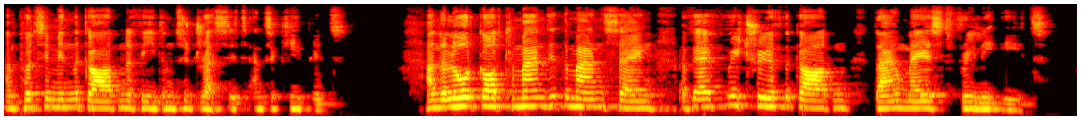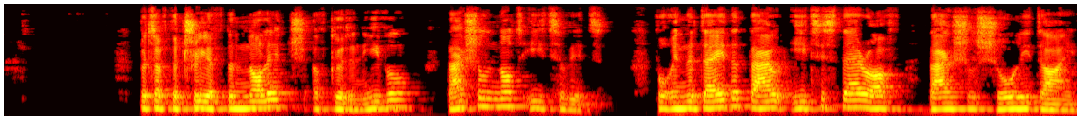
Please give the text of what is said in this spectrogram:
and put him in the garden of Eden to dress it and to keep it. And the Lord God commanded the man, saying, Of every tree of the garden thou mayest freely eat. But of the tree of the knowledge of good and evil thou shalt not eat of it. For in the day that thou eatest thereof thou shalt surely die.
